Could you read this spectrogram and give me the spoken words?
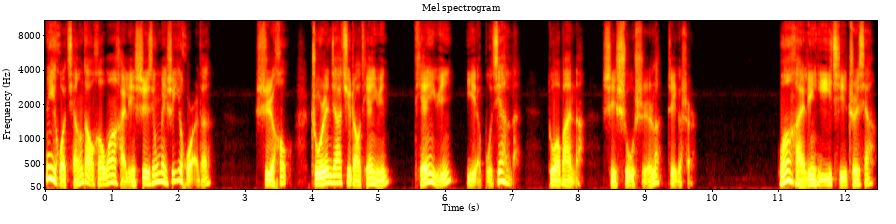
那伙强盗和汪海林师兄妹是一伙的。事后，主人家去找田云。田云也不见了，多半呢是属实了这个事儿。王海林一气之下，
